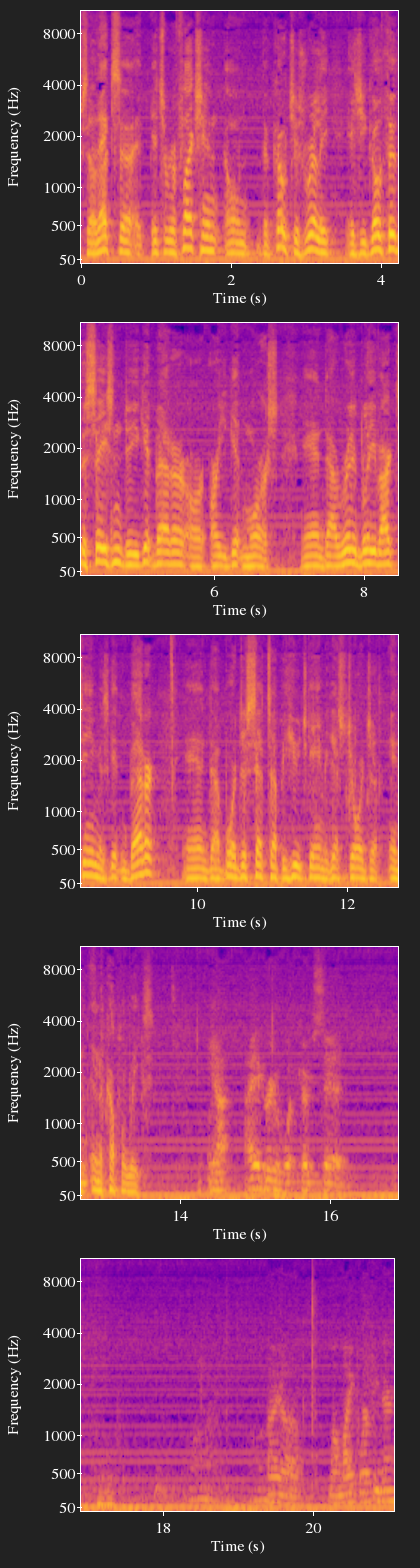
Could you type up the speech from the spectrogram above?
So that's uh, it's a reflection on the coaches really. As you go through the season, do you get better or are you getting worse? And I really believe our team is getting better. And uh, boy, this sets up a huge game against Georgia in, in a couple of weeks. Yeah, I agree with what Coach said. I, uh, my mic working there?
